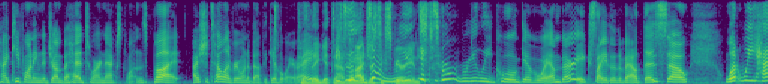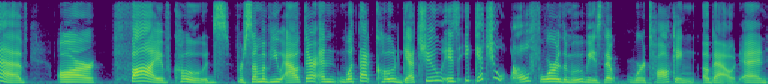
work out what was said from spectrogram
I keep wanting to jump ahead to our next ones, but I should tell everyone about the giveaway, right? 'Cause they get to have It's what I just re- experienced. it's a really cool giveaway. I'm very excited about this. So, what we have are five codes for some of you out there, and what that code gets you is it gets you all four of the movies that we're talking about, and.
